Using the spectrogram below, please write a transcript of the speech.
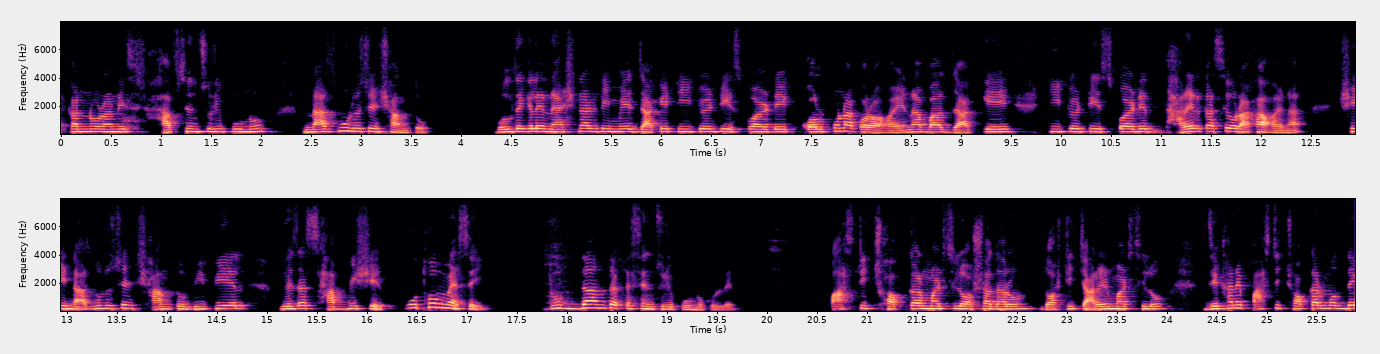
একান্ন রানে হাফ সেঞ্চুরি পূর্ণ। নাজমুল হোসেন শান্ত। বলতে গেলে ন্যাশনাল টিমে যাকে টি টোয়েন্টি স্কোয়াডে কল্পনা করা হয় না বা যাকে টি টোয়েন্টি স্কোয়াডের ধারের কাছেও রাখা হয় না, সেই নাজমুল হোসেন শান্ত বিপিএল দু হাজার প্রথম ম্যাচেই দুর্দান্ত একটা সেঞ্চুরি পূর্ণ করলেন। পাঁচটি ছক্কার মার ছিল অসাধারণ, দশটি চারের মার ছিল, যেখানে পাঁচটি ছক্কার মধ্যে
